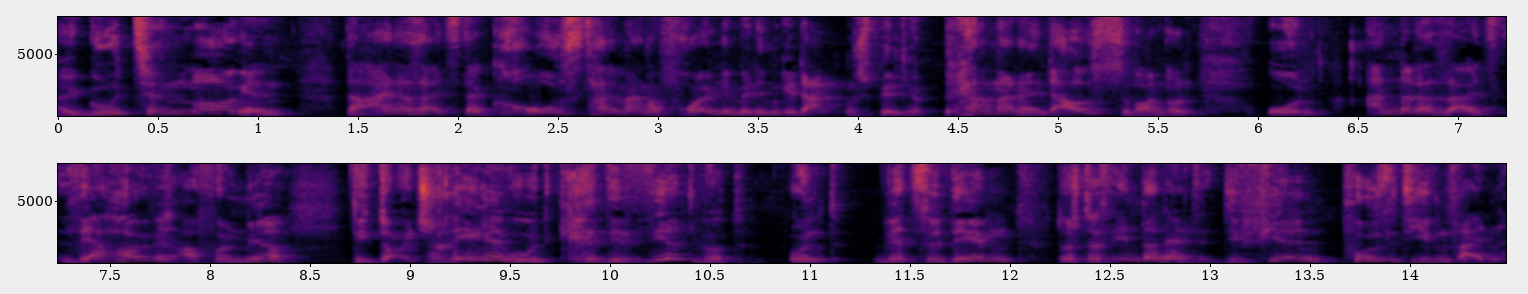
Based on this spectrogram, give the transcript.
Äh, guten Morgen! Da einerseits der Großteil meiner Freunde mit dem Gedanken spielte permanent auszuwandern und andererseits sehr häufig auch von mir die deutsche Regelwut kritisiert wird und wir zudem durch das Internet die vielen positiven Seiten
